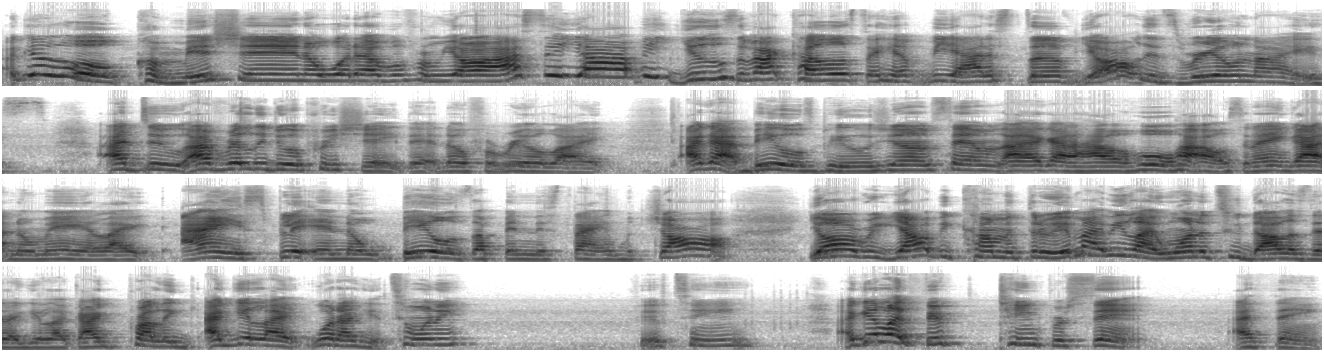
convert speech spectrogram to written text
I get a little commission or whatever from y'all. I see y'all be using my codes to help me out of stuff. Y'all is real nice. I do. I really do appreciate that though, for real. Like, I got bills, bills. You know what I'm saying? Like, I got a whole house and I ain't got no man. Like, I ain't splitting no bills up in this thing. But y'all, y'all y'all be coming through. It might be like one or two dollars that I get. Like I probably I get like what I get 20, 15. I get like 15 percent. I think.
